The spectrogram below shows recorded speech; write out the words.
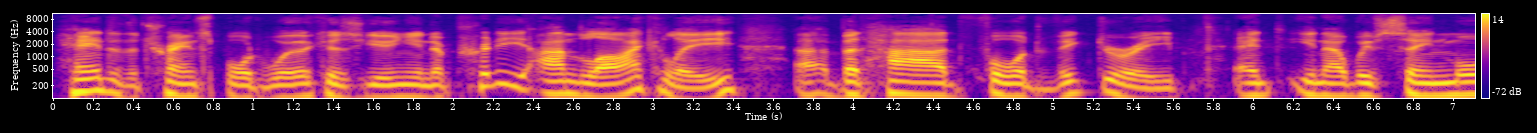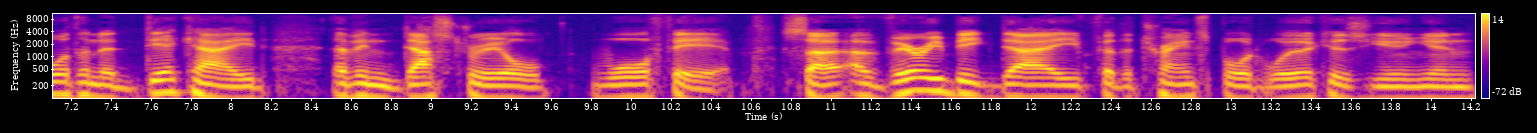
handed the Transport Workers Union a pretty unlikely uh, but hard-fought victory. And you know we've seen more than a decade of industrial warfare. So, a very big day for the Transport Workers Union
